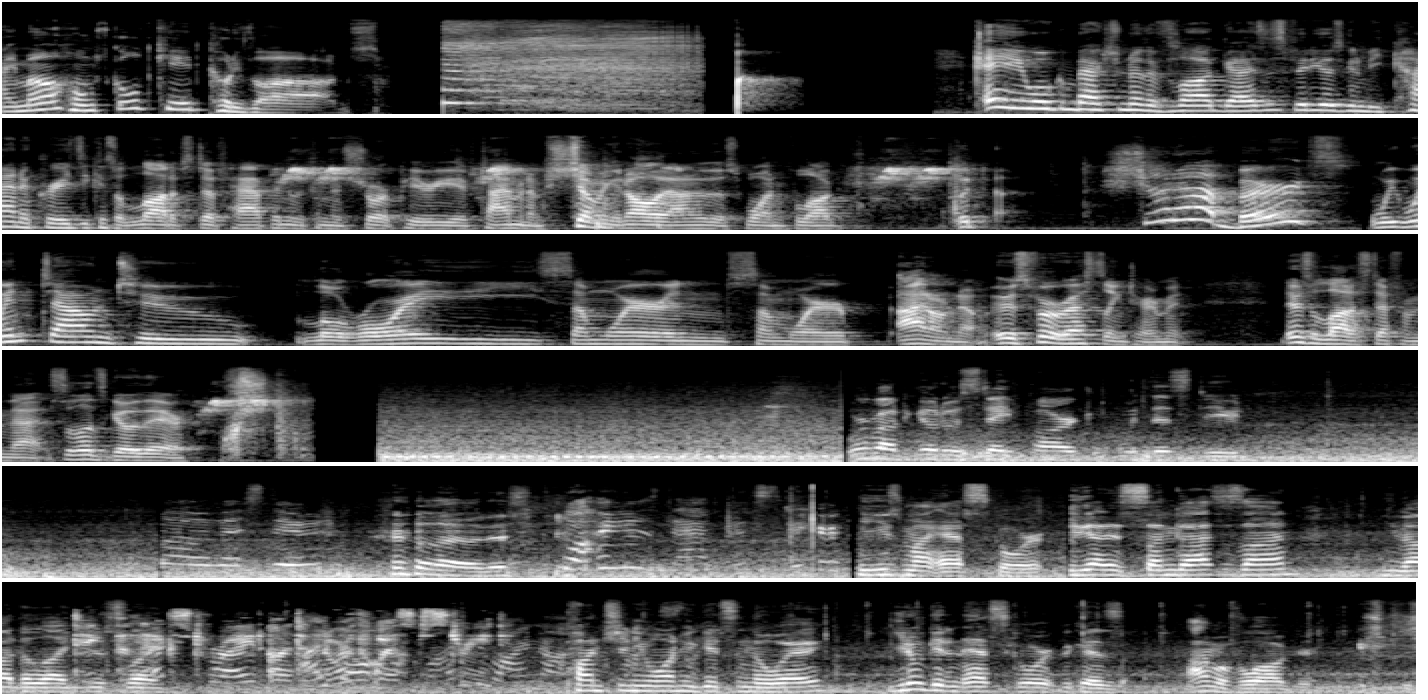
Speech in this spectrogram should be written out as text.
I'm a homeschooled kid, Cody Vlogs. Hey, welcome back to another vlog, guys. This video is going to be kind of crazy because a lot of stuff happened within a short period of time, and I'm shoving it all down to this one vlog. But, uh, shut up, birds! We went down to Leroy somewhere and somewhere. I don't know. It was for a wrestling tournament. There's a lot of stuff from that, so let's go there. We're about to go to a state park with this dude. Hello, this dude. Hello, this dude. Why is that this dude? He's my escort. He's got his sunglasses on. He's about to like Take just the like next right onto Northwest don't- Street. punch anyone who gets in the way. You don't get an escort because I'm a vlogger.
